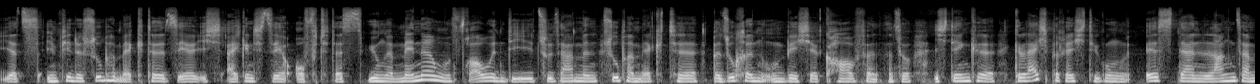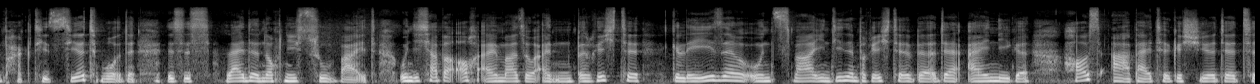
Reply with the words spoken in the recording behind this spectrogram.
jetzt in vielen Supermärkten sehe ich eigentlich sehr oft, dass junge Männer und Frauen, die zusammen Supermärkte besuchen und welche kaufen. Also ich denke, Gleichberechtigung Gleichberechtigung ist dann langsam praktiziert worden. Es ist leider noch nicht zu weit. Und ich habe auch einmal so einen Bericht gelesen und zwar in diesem Bericht werden einige Hausarbeiter geschildert,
